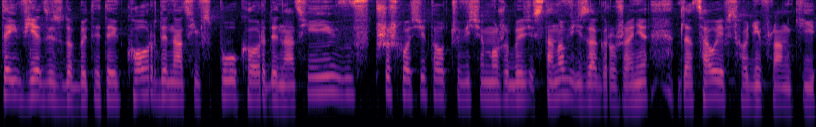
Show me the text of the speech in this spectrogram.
tej wiedzy zdobytej, tej koordynacji, współkoordynacji, w przyszłości to oczywiście może być stanowić zagrożenie dla całej wschodniej flanki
